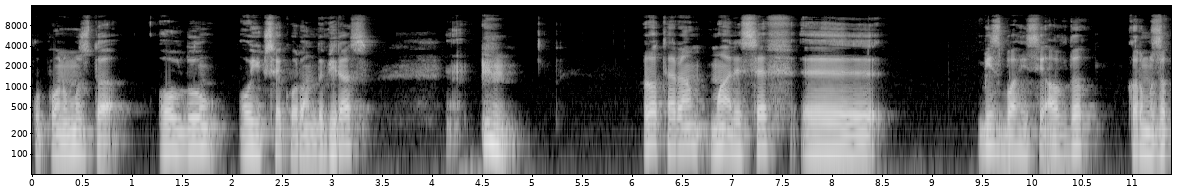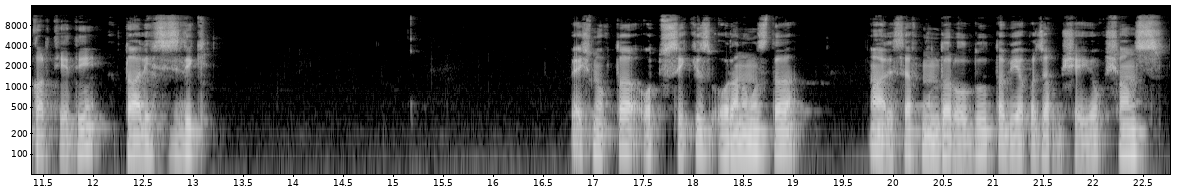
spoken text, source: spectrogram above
kuponumuz da oldu. O yüksek orandı biraz. Rotterdam maalesef e, biz bahisi aldık. Kırmızı kart yedi. Talihsizlik. 5.38 oranımız da maalesef mundar oldu. Tabi yapacak bir şey yok. Şans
